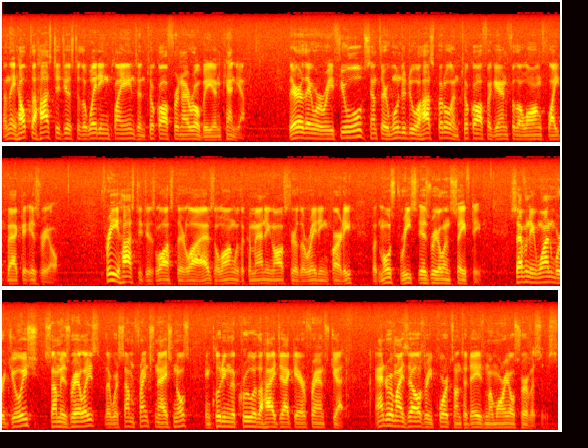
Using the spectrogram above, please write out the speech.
Then they helped the hostages to the waiting planes and took off for Nairobi in Kenya. There they were refueled, sent their wounded to a hospital, and took off again for the long flight back to Israel. Three hostages lost their lives, along with the commanding officer of the raiding party, but most reached Israel in safety. 71 were Jewish, some Israelis. There were some French nationals, including the crew of the hijacked Air France jet. Andrew Mizell's reports on today's memorial services.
